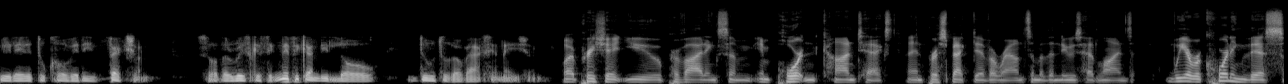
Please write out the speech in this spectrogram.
related to COVID infection. So the risk is significantly low due to the vaccination. Well, I appreciate you providing some important context and perspective around some of the news headlines we are recording this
